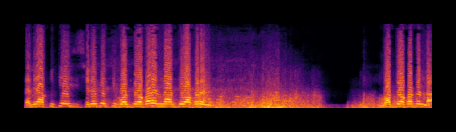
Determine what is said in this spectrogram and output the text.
তাহলে আপনি কি এই ছেলেকে কি বদ দোয়া করেন না দোয়া করেন? বদ দোয়া করবেন না?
